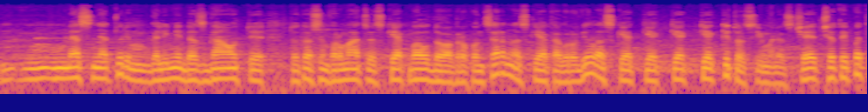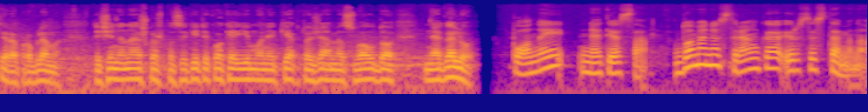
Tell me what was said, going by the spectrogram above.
mes neturim galimybės gauti tokios informacijos, kiek valdo agrokoncernas, kiek agrovilas, kiek, kiek, kiek, kiek kitos įmonės. Čia, čia taip pat yra problema. Tai šiandien aišku, aš pasakyti, kokią įmonę, kiek to žemės valdo, negaliu. Ponai, netiesa. Duomenis renka ir sistemina.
